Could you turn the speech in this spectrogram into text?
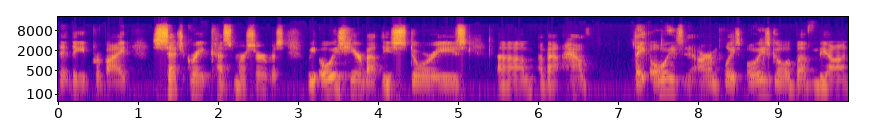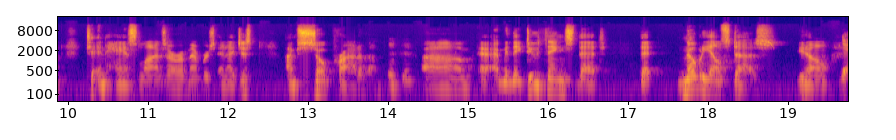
they, they provide such great customer service. We always hear about these stories um, about how they always our employees always go above and beyond to enhance lives of our members, and I just I'm so proud of them. Mhm. Um, I mean, they do things that that nobody else does. You know, Yeah.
